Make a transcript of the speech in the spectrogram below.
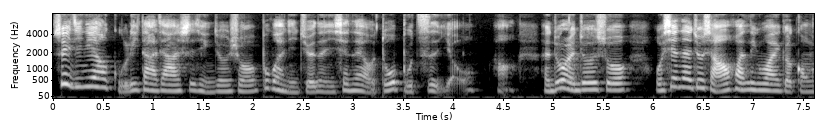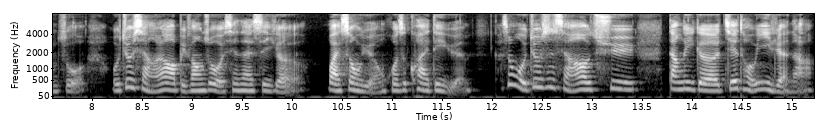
所以今天要鼓励大家的事情就是说，不管你觉得你现在有多不自由，好，很多人就是说，我现在就想要换另外一个工作，我就想要，比方说我现在是一个外送员或是快递员，可是我就是想要去当一个街头艺人啊。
